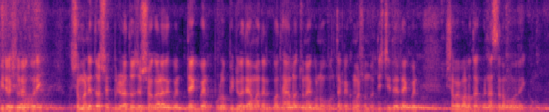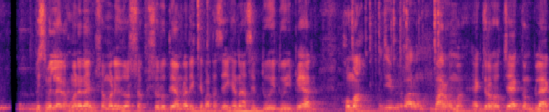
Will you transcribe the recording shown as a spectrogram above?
ভিডিও শুরু করি। সম্মানিত দর্শক ভিডিওটা ধৈর্য সহকারে দেখবেন। দেখবেন পুরো ভিডিওতে আমাদের কথা আলোচনায় কোনো ভুল থাকলে ক্ষমা সুন্দর দৃষ্টিতে দেখবেন। সবাই ভালো থাকবেন আসসালামু আলাইকুম। বিসমিল্লাহ রহমান রাহিম। সম্মানিত দর্শক শুরুতে আমরা দেখতে পারতেছি এখানে আছে দুই দুই পেয়ার হোমা? জি বার হোমা। এক জোড়া হচ্ছে একদম ব্ল্যাক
